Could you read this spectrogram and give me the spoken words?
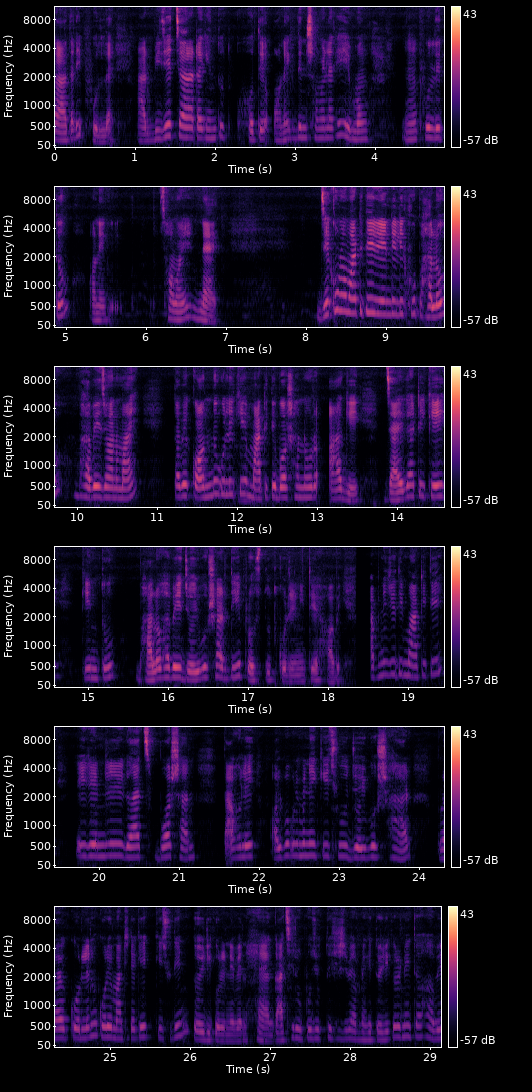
তাড়াতাড়ি ফুল দেয়। আর বীজের চারাটা কিন্তু হতে অনেক দিন সময় লাগে এবং ফুল দিতেও অনেক সময় নেয়। যে কোনো মাটিতে রেন্ডেলি খুব ভালোভাবে জন্মায়, তবে কন্দগুলিকে মাটিতে বসানোর আগে জায়গাটিকে কিন্তু ভালোভাবে জৈব সার দিয়ে প্রস্তুত করে নিতে হবে। আপনি যদি মাটিতে এই রেন্ডেলির গাছ বসান, তাহলে অল্প পরিমাণে কিছু জৈব সার প্রয়োগ করলেন করে মাটিটাকে কিছুদিন তৈরি করে নেবেন। হ্যাঁ গাছের উপযুক্ত হিসেবে আপনাকে তৈরি করে নিতে হবে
